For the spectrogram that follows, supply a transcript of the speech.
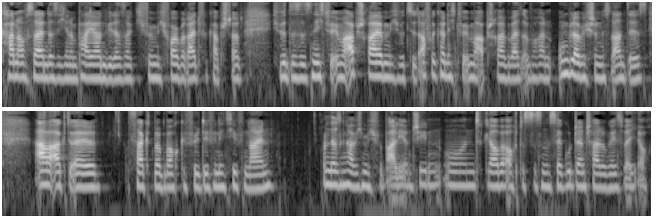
kann auch sein, dass ich in ein paar Jahren wieder sage, ich fühle mich voll bereit für Kapstadt. Ich würde das jetzt nicht für immer abschreiben. Ich würde Südafrika nicht für immer abschreiben, weil es einfach ein unglaublich schönes Land ist. Aber aktuell sagt mein Bauchgefühl definitiv nein. Und deswegen habe ich mich für Bali entschieden und glaube auch, dass das eine sehr gute Entscheidung ist, weil ich auch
